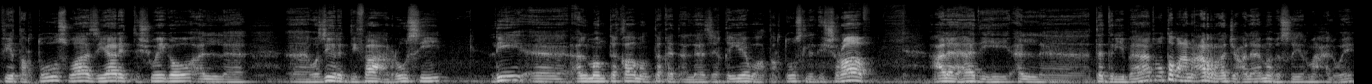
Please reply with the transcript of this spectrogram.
في طرطوس وزيارة شويغو وزير الدفاع الروسي للمنطقه منطقة اللاذقية وطرطوس للإشراف على هذه التدريبات. وطبعا عرج على ما بصير ما حلوة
